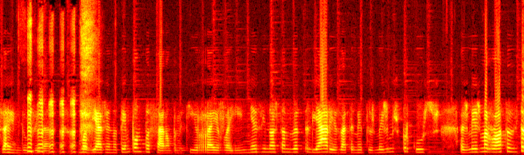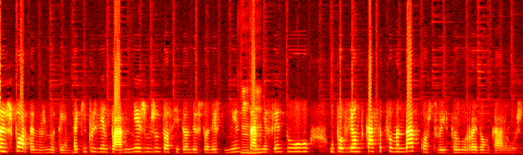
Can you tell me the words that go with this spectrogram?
Sem dúvida. uma viagem no tempo onde passaram por aqui reis, rainhas e nós estamos a trilhar exatamente os mesmos percursos, as mesmas rotas e transporta-nos no tempo. Aqui, por exemplo, há, mesmo junto ao sítio onde eu estou neste momento, uhum. está à uhum. minha frente o, o pavilhão de caça que foi mandado construir pelo rei Dom Carlos.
